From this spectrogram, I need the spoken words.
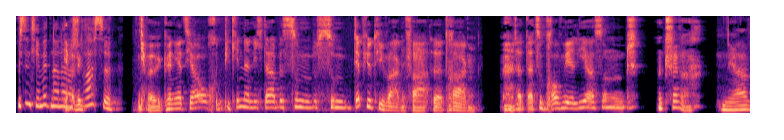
Wir sind hier mitten an einer ja, Straße. Wir, ja, aber wir können jetzt ja auch die Kinder nicht da bis zum, bis zum Deputy-Wagen äh, tragen. Da, dazu brauchen wir Elias und, und Trevor. Ja,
